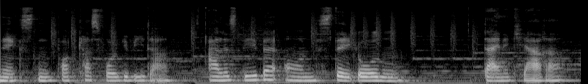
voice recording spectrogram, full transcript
nächsten Podcast-Folge wieder. Alles Liebe und stay golden. Deine Chiara.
